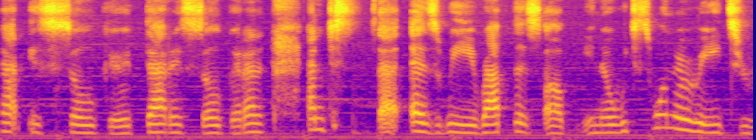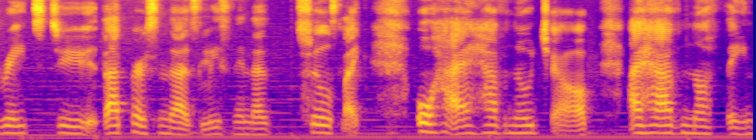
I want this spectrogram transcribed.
That is so good. That is so good. And and just uh, as we wrap this up, you know, we just want to reiterate to that person that's listening that feels like, oh, I have no job, I have nothing.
